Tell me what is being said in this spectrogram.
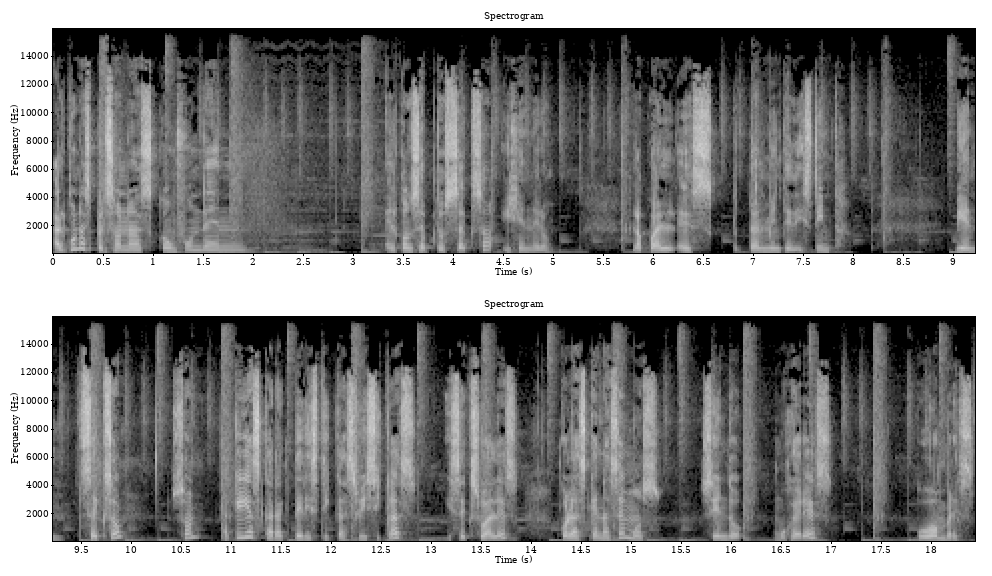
algunas personas confunden el concepto sexo y género, lo cual es totalmente distinta. Bien, sexo son aquellas características físicas y sexuales con las que nacemos, siendo mujeres u hombres.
